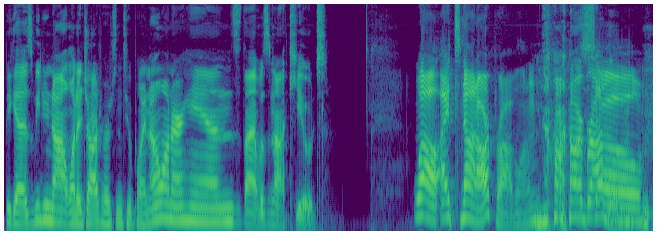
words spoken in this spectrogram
because we do not want a Josh Rosen 2.0 on our hands. That was not cute. well, it's not our problem. Not our problem. So,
